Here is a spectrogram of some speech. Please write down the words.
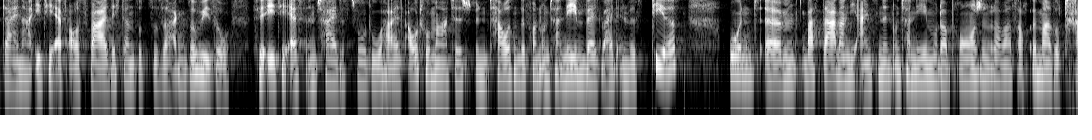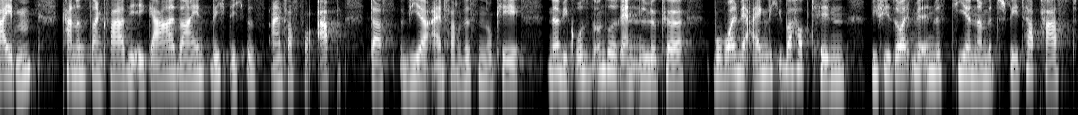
deiner ETF-Auswahl dich dann sozusagen sowieso für ETFs entscheidest, wo du halt automatisch in Tausende von Unternehmen weltweit investierst und ähm, was da dann die einzelnen Unternehmen oder Branchen oder was auch immer so treiben, kann uns dann quasi egal sein. Wichtig ist einfach vorab, dass wir einfach wissen, okay, ne, wie groß ist unsere Rentenlücke, wo wollen wir eigentlich überhaupt hin, wie viel sollten wir investieren, damit es später passt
